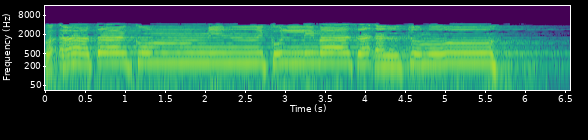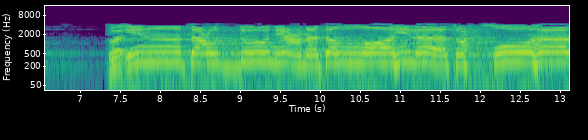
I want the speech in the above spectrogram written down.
وآتاكم من كل ما سألتموه وإن تعدوا نعمة الله لا تحصوها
